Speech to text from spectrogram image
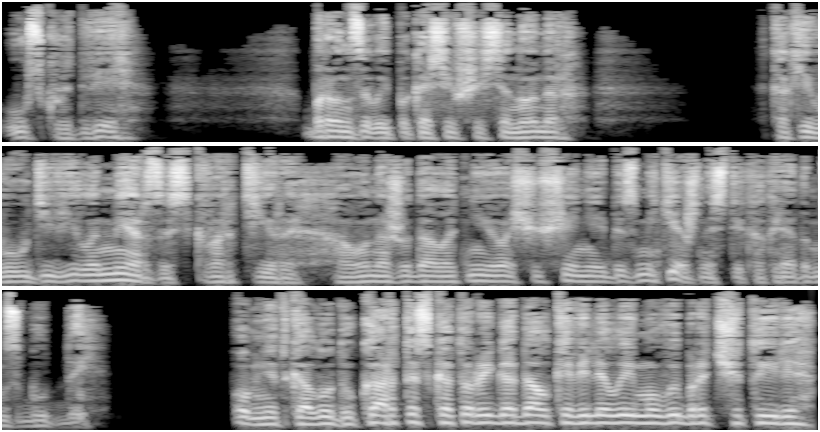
Узкую дверь, бронзовый покосившийся номер — как его удивила мерзость квартиры, а он ожидал от нее ощущения безмятежности, как рядом с Буддой. Помнит колоду карты, с которой гадалка велела ему выбрать четыре.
